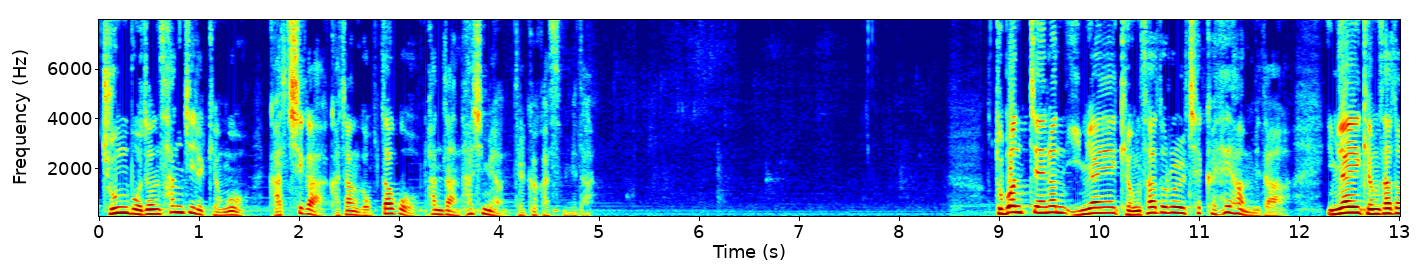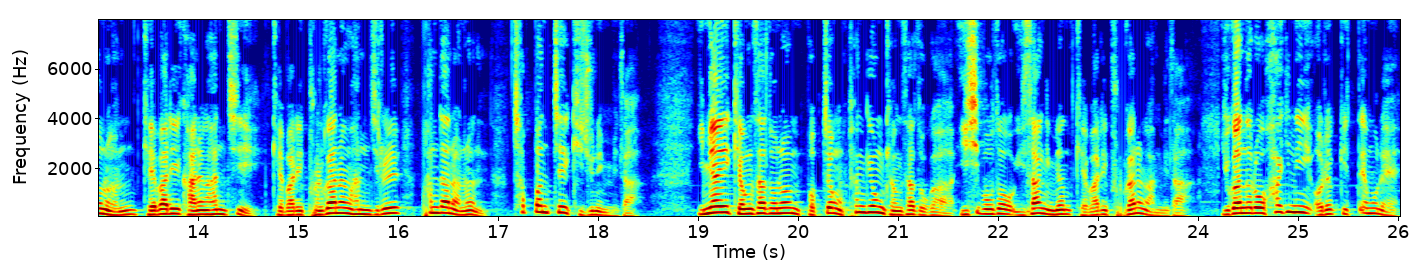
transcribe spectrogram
준 보전 산지일 경우 가치가 가장 높다고 판단하시면 될 것 같습니다. 두 번째는 임야의 경사도를 체크해야 합니다. 임야의 경사도는 개발이 가능한지 개발이 불가능한지를 판단하는 첫 번째 기준입니다. 임야의 경사도는 법정 평균 경사도가 25도 이상이면 개발이 불가능합니다. 육안으로 확인이 어렵기 때문에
